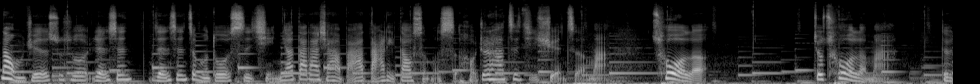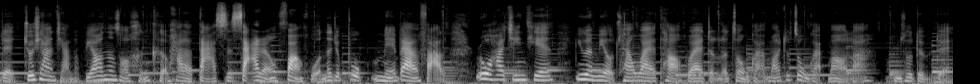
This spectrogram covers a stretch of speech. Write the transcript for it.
那我们觉得是说，人生人生这么多事情，你要大大小小把它打理到什么时候，就让他自己选择嘛。错了就错了嘛。对不对？就像讲的，不要那种很可怕的大事，杀人放火，那就不没办法了。如果他今天因为没有穿外套回来得了重感冒，就重感冒啦，你说对不对？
